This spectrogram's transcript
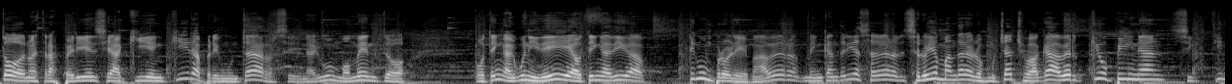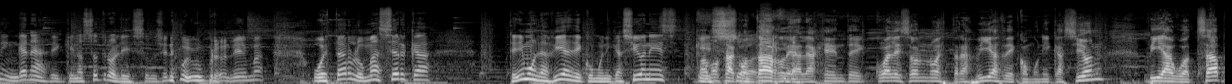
toda nuestra experiencia a quien quiera preguntar si en algún momento o tenga alguna idea o tenga, diga, tengo un problema, a ver, me encantaría saber, se lo voy a mandar a los muchachos acá a ver qué opinan, si tienen ganas de que nosotros les solucionemos algún problema o estar lo más cerca. Tenemos las vías de comunicaciones que Vamos a son- contarle a la gente cuáles son nuestras vías de comunicación vía WhatsApp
